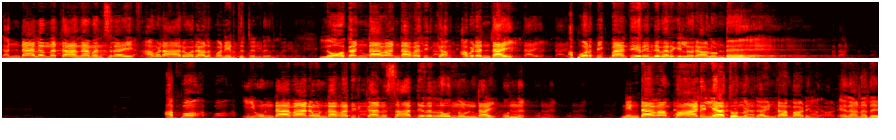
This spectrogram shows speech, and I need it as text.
രണ്ടാലൊന്ന് താന്നാ മനസ്സിലായി അവിടെ ആരോ ഒരാൾ പണിയെടുത്തിട്ടുണ്ട്. ലോകം ഉണ്ടാവാ ഉണ്ടാവാതിരിക്കാം അവിടെ ഉണ്ടായി അപ്പോൾ ബിഗ് ബാങ് തിയറിന്റെ പിറകിൽ ഒരാളുണ്ട് അതാണ്. അപ്പോ ഈ ഉണ്ടാവാനും ഉണ്ടാവാതിരിക്കാനും സാധ്യതയുള്ള ഒന്ന് ഉണ്ടായി ഒന്ന്. ഇനി ഉണ്ടാവാൻ പാടില്ലാത്ത ഒന്നുണ്ട് അത് ഉണ്ടാവാൻ പാടില്ല. ഏതാണത്?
